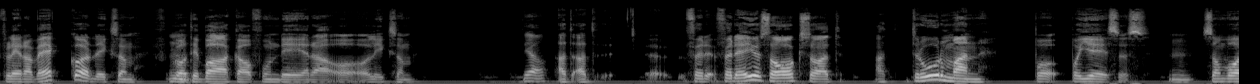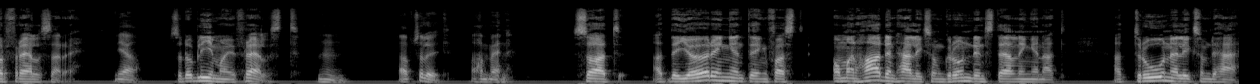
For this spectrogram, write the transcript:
flera veckor liksom mm. gå tillbaka och fundera och, och liksom Ja. Att, att för, för det är ju så också att, att tror man på, på Jesus mm. som vår frälsare Ja. Så då blir man ju frälst. Mm. Absolut. Amen. Så att, att det gör ingenting fast om man har den här liksom grundinställningen att, att tron är liksom det här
